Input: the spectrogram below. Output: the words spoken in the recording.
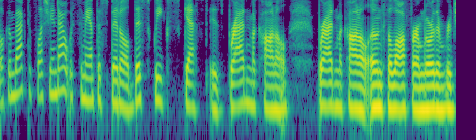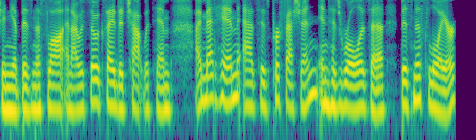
Welcome back to Fleshing It Out with Samantha Spittle. This week's guest is Brad McConnell. Brad McConnell owns the law firm Northern Virginia Business Law, and I was so excited to chat with him. I met him as his profession in his role as a business lawyer,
